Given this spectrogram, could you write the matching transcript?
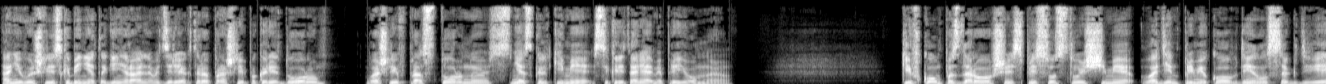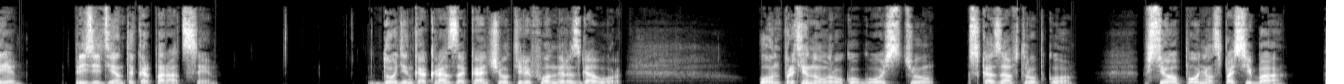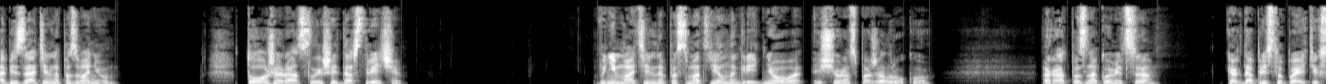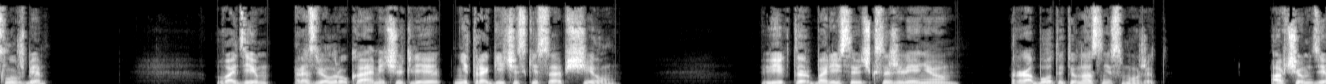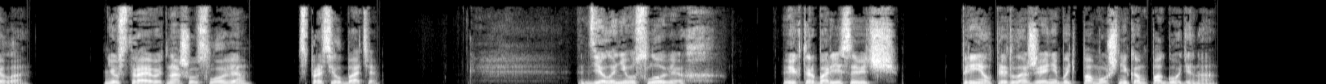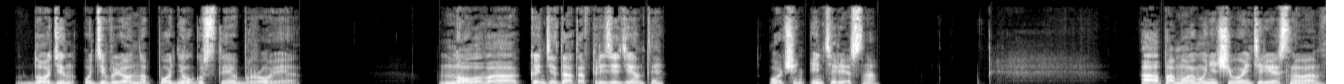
Они вышли из кабинета генерального директора, прошли по коридору, вошли в просторную с несколькими секретарями приемную. Кивком поздоровавшись с присутствующими, Вадим Прямяков двинулся к двери президента корпорации. Додин как раз заканчивал телефонный разговор. Он протянул руку гостю, сказав трубку. «Все, понял, спасибо. Обязательно позвоню». «Тоже рад слышать. До встречи». Внимательно посмотрел на Гриднева, еще раз пожал руку. «Рад познакомиться. Когда приступаете к службе?» Вадим развел руками, чуть ли не трагически сообщил. «Виктор Борисович, к сожалению, работать у нас не сможет». «А в чем дело? Не устраивают наши условия?» — спросил батя. «Дело не в условиях. Виктор Борисович принял предложение быть помощником Погодина». Додин удивленно поднял густые брови. «Нового кандидата в президенты? Очень интересно». «А, по-моему, ничего интересного.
